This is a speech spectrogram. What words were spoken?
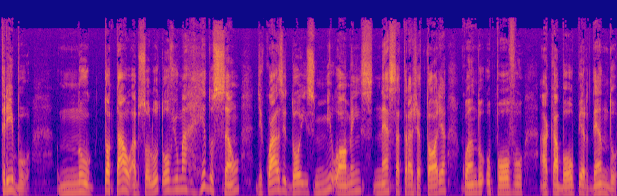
tribo. No total absoluto, houve uma redução de quase 2 mil homens nessa trajetória, quando o povo acabou perdendo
